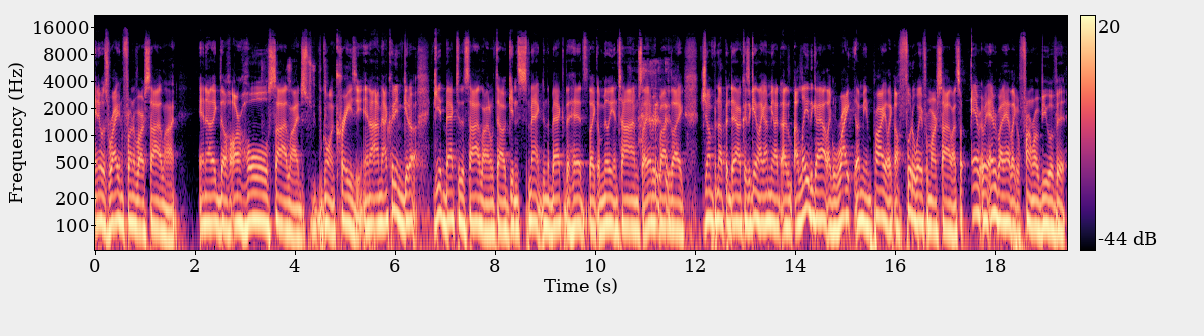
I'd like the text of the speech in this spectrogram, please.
and it was right in front of our sideline and I like the our whole sideline just going crazy. And I, I, mean, I couldn't even get up, get back to the sideline without getting smacked in the back of the head like a million times. Like everybody like jumping up and down. Because again, like I mean, I, I, I, laid the guy out like right. I mean, probably like a foot away from our sideline. So every, everybody had like a front row view of it,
